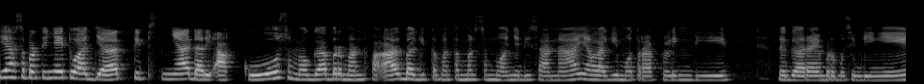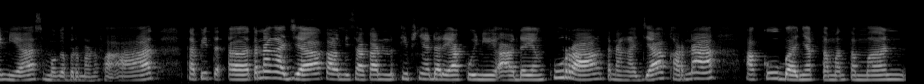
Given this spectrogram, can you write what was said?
Ya, sepertinya itu aja tipsnya dari aku. Semoga bermanfaat bagi teman-teman semuanya di sana yang lagi mau traveling di negara yang bermusim dingin ya semoga bermanfaat. Tapi uh, tenang aja kalau misalkan tipsnya dari aku ini ada yang kurang tenang aja karena aku banyak teman-teman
